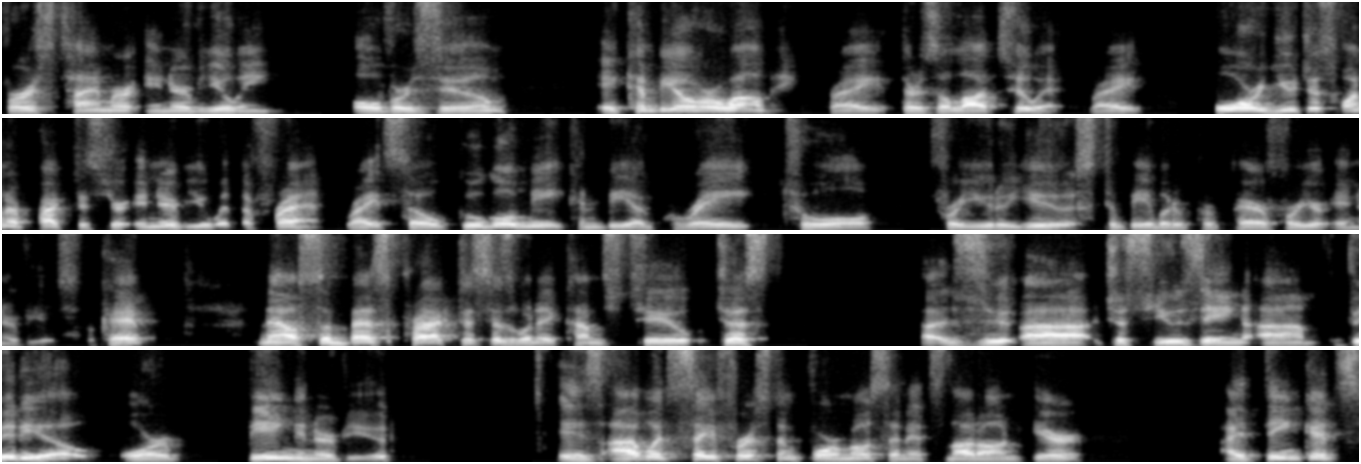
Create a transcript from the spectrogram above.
first timer interviewing over Zoom. It can be overwhelming, right? There's a lot to it, right? Or you just want to practice your interview with a friend, right? So Google Meet can be a great tool for you to use to be able to prepare for your interviews, okay? Now, some best practices when it comes to just uh, uh, just using um, video or being interviewed is I would say first and foremost, and it's not on here. I think it's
